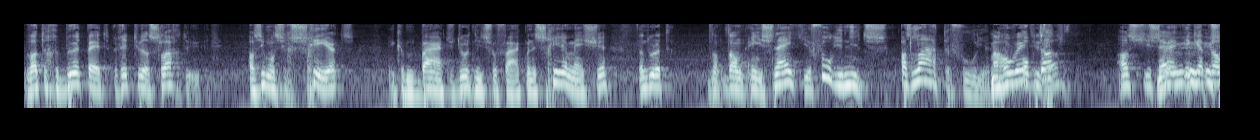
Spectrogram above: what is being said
Wat er gebeurt bij het ritueel slachten... als iemand zich scheert... ik heb een baard, dus doe het niet zo vaak... met een scheermesje, dan doe dat... Dan, dan, en je snijdt je, voel je niets. Pas later voel je. Maar hoe weet Op u dat? Als je Nee, u- ik heb u wel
